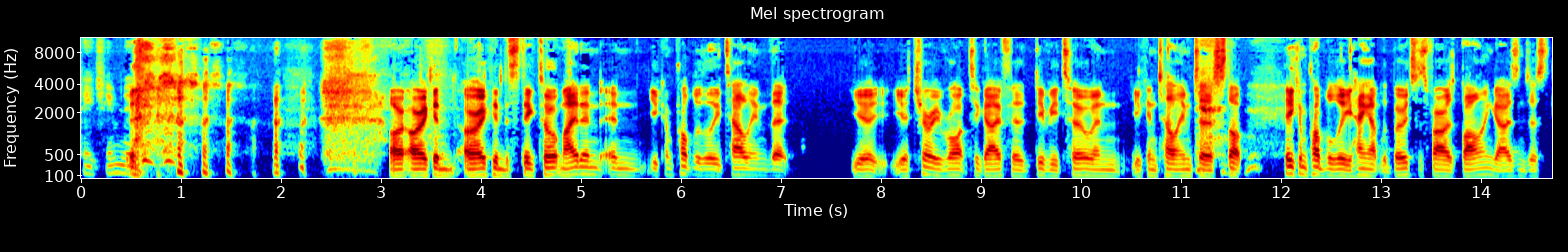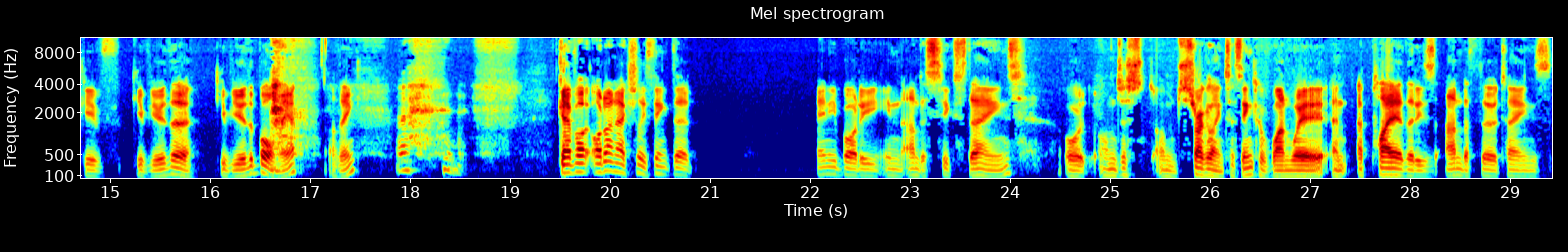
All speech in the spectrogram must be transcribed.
teach him this. I, I reckon, I reckon to stick to it, mate, and, and you can probably tell him that you're you're cherry ripe to go for Divi two, and you can tell him to stop. he can probably hang up the boots as far as bowling goes, and just give give you the give you the ball now. I think. Gav, I, I don't actually think that anybody in under 16s, or I'm just I'm struggling to think of one where an, a player that is under 13s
